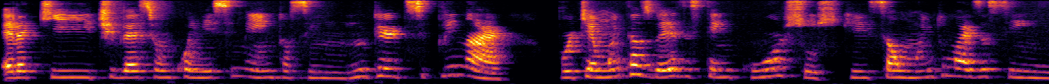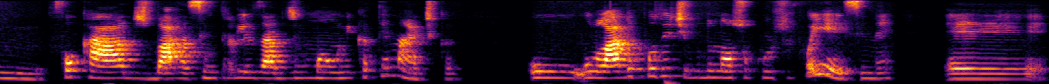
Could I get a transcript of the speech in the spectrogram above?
era que tivesse um conhecimento assim interdisciplinar, porque muitas vezes tem cursos que são muito mais assim focados, barra centralizados em uma única temática. O, o lado positivo do nosso curso foi esse, né? É,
